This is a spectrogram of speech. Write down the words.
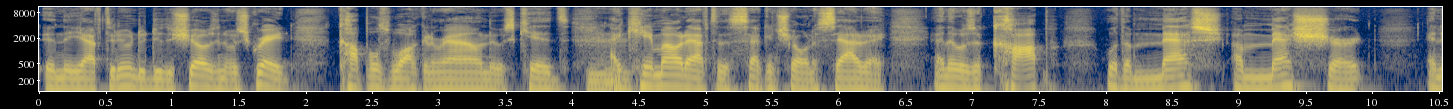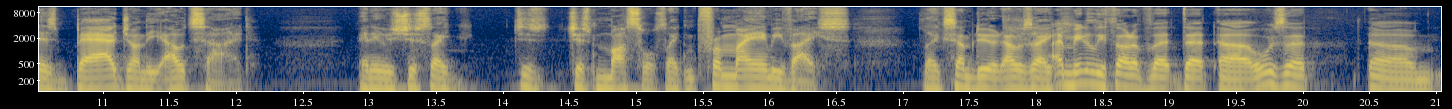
in the afternoon to do the shows, and it was great. Couples walking around, there was kids. Mm-hmm. I came out after the second show on a Saturday, and there was a cop with a mesh a mesh shirt and his badge on the outside, and he was just like just just muscles, like from Miami Vice, like some dude. I was like, I immediately thought of that that uh, what was that um,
